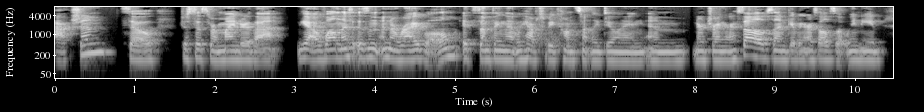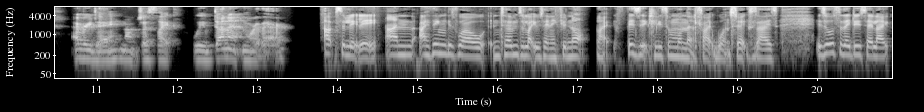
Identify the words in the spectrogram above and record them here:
action. So just this reminder that, yeah, wellness isn't an arrival. It's something that we have to be constantly doing and nurturing ourselves and giving ourselves what we need every day, not just like we've done it and we're there. Absolutely. And I think as well, in terms of like you were saying, if you're not like physically someone that's like wants to exercise, is also they do say like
